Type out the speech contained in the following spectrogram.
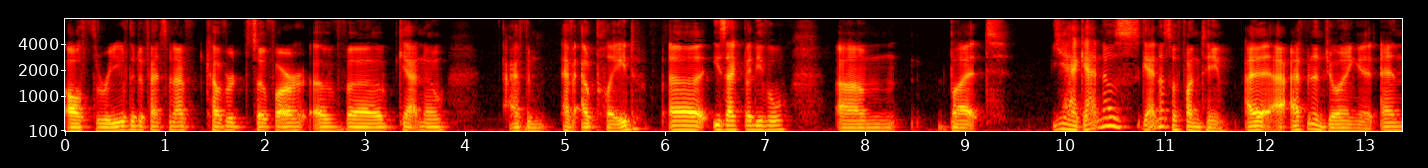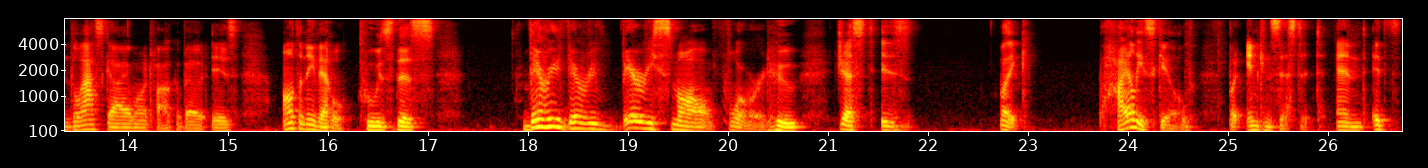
all three of the defensemen I've covered so far of uh, Gatineau, I've been have outplayed uh, Isaac Béliveau. Um, but yeah, Gatineau's Gatineau's a fun team. I, I have been enjoying it. And the last guy I want to talk about is Anthony Verreault, who's this very, very, very small forward who just is like highly skilled but inconsistent. And it's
